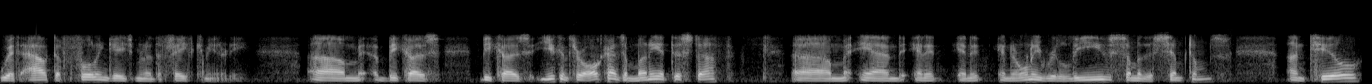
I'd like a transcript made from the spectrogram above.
without the full engagement of the faith community, um, because because you can throw all kinds of money at this stuff, um, and and it and it and it only relieves some of the symptoms until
